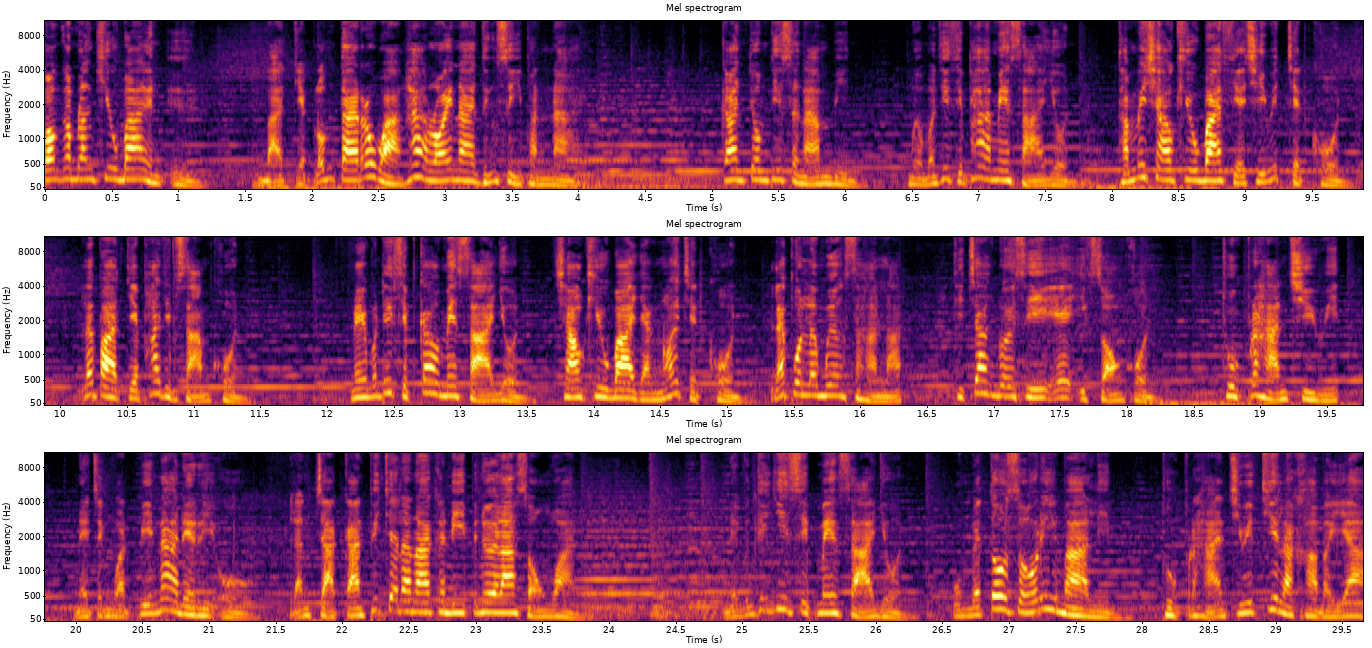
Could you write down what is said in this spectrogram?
กองกำลังคิวบาอื่น ๆ บาดเจ็บล้มตายระหว่าง 500 นายถึง 4,000 นาย การโจมตีสนามบินเมื่อวันที่ 15 เมษายนทำให้ชาวคิวบาเสียชีวิต 7 คน และบาดเจ็บ 53 คน ในวันที่ 19 เมษายน ชาวคิวบาอย่างน้อย 7 คน และพลเมืองสหรัฐ ที่จ้างโดย CIA อีก 2 คน ถูกประหารชีวิต ในจังหวัดปีนาเดริโอ หลังจากการพิจารณาคดีเป็นเวลา 2 วัน ในวันที่ 20 เมษายน อุมเบโตโซรีมาลิน ถูกประหารชีวิตที่ลาคาบายา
